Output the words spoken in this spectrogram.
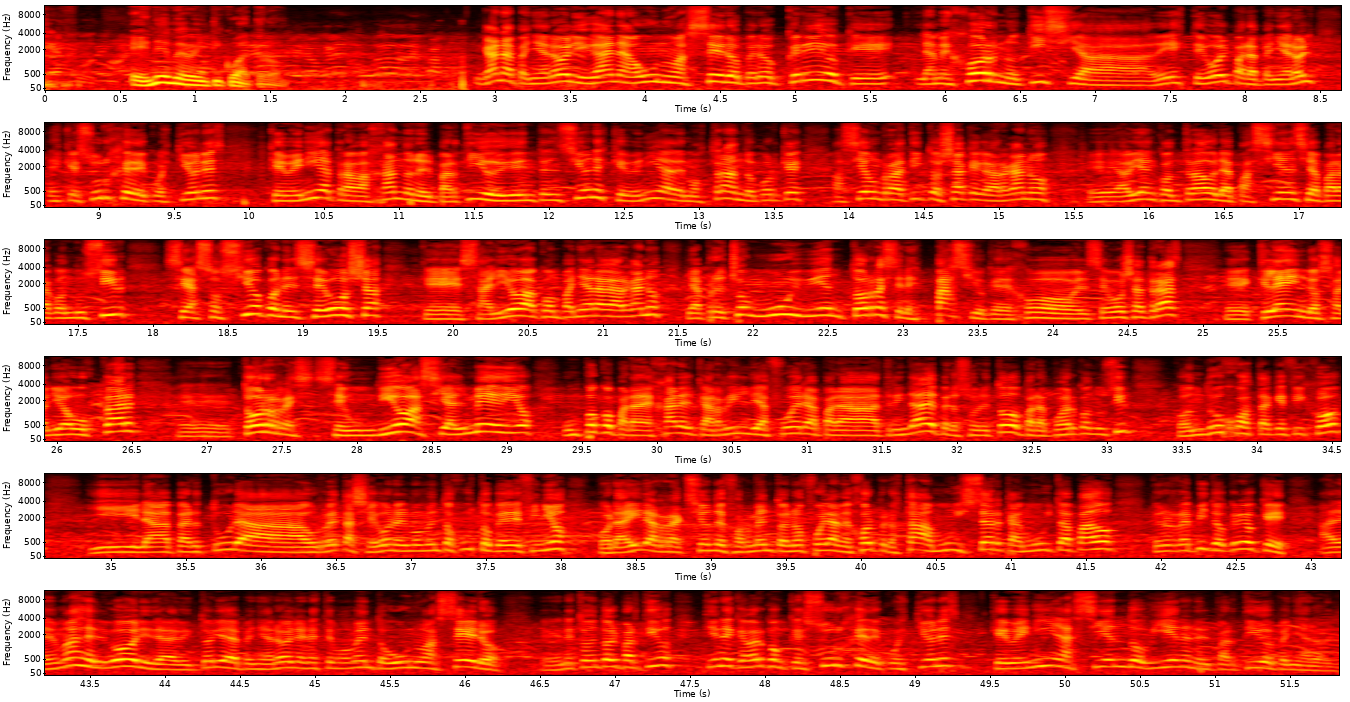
en M24. Gana Peñarol y gana 1 a 0, pero creo que la mejor noticia de este gol para Peñarol es que surge de cuestiones que venía trabajando en el partido y de intenciones que venía demostrando, porque hacía un ratito ya que Gargano eh, había encontrado la paciencia para conducir, se asoció con el Cebolla, que salió a acompañar a Gargano y aprovechó muy bien Torres el espacio que dejó el Cebolla atrás. Eh, Klein lo salió a buscar, eh, Torres se hundió hacia el medio, un poco para dejar el carril de afuera para Trindade, pero sobre todo para poder conducir, condujo hasta que fijó y la apertura a Urreta llegó en el momento justo que definió, por ahí la reacción de Formento no fue la mejor, pero estaba muy cerca y muy tapado, pero repito, creo que además del gol y de la victoria de Peñarol en este momento 1 a 0, en este momento del partido, tiene que ver con que surge de cuestiones que venía haciendo bien en el partido de Peñarol.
